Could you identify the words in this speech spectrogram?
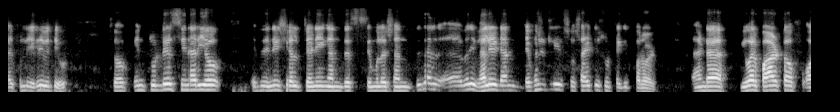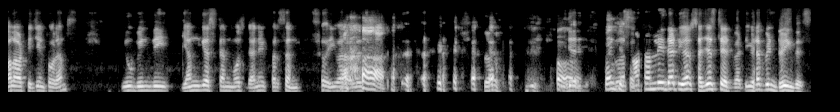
I fully agree with you. So in today's scenario, it's initial training and this simulation, these are uh, very valid and definitely society should take it forward. And uh, you are part of all our teaching programs you being the youngest and most dynamic person, so you are always. so, oh, yeah, Thank So you, sir. Not only that you have suggested, but you have been doing this.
